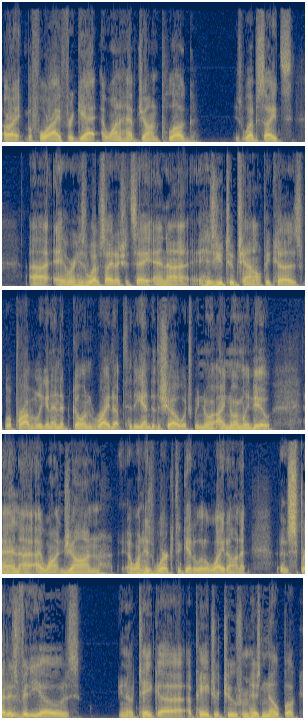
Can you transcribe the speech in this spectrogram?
All right, before I forget, I want to have John plug his websites, uh, or his website, I should say, and uh, his YouTube channel because we're probably going to end up going right up to the end of the show, which we nor- I normally do, and I, I want John, I want his work to get a little light on it. Uh, spread his videos, you know, take a, a page or two from his notebook,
